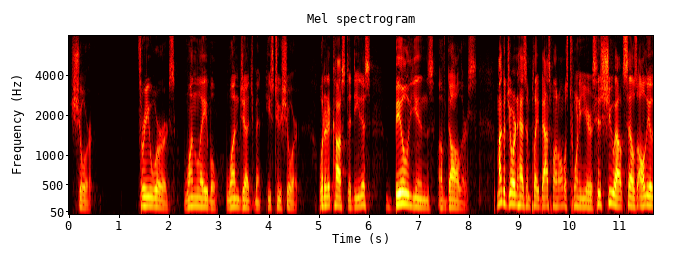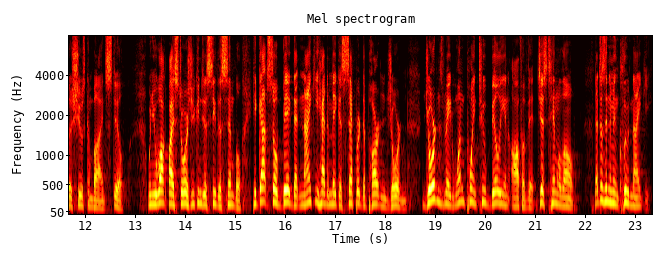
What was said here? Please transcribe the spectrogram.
short. Three words, one label, one judgment. He's too short. What did it cost Adidas? Billions of dollars. Michael Jordan hasn't played basketball in almost 20 years. His shoe outsells all the other shoes combined still. When you walk by stores, you can just see the symbol. He got so big that Nike had to make a separate department Jordan. Jordan's made 1.2 billion off of it, just him alone. That doesn't even include Nike.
